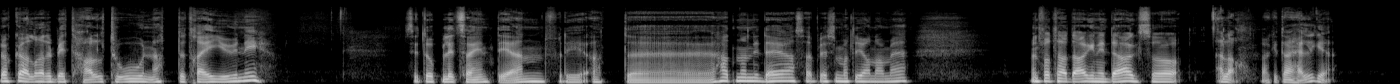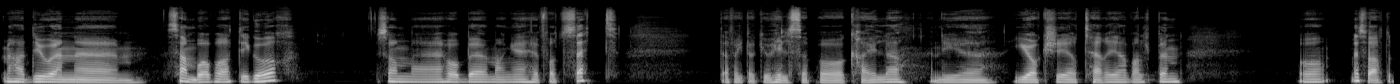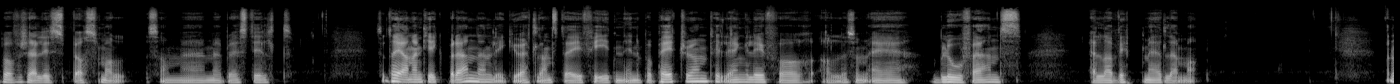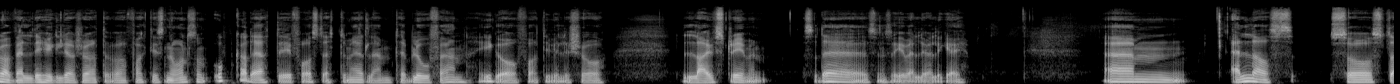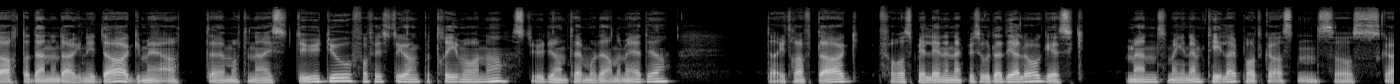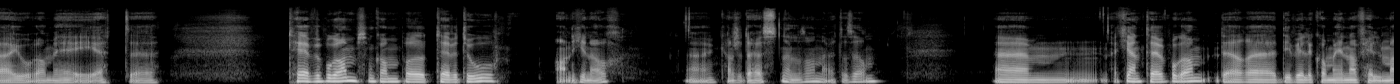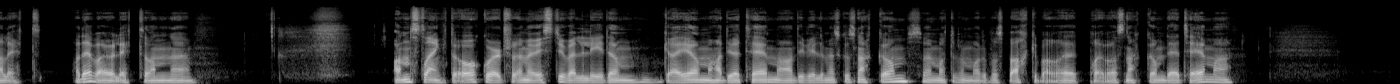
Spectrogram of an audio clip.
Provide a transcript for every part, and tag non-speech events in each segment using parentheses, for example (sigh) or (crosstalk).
Klokka er allerede blitt halv to natt til 3. juni. Sitter oppe litt seint igjen fordi at uh, jeg hadde noen ideer så jeg plutselig måtte gjøre noe med. Men for å ta dagen i dag, så Eller, la ikke ta helge. Vi hadde jo en uh, samboerprat i går som jeg håper mange har fått sett. Der fikk dere jo hilse på Kyla, den nye Yorkshire Terrier-valpen. Og vi svarte på forskjellige spørsmål som eh, vi ble stilt. Så ta gjerne en kikk på den, den ligger jo et eller annet sted i feeden inne på Patrion, tilgjengelig for alle som er blodfans eller VIP-medlemmer. Og det var veldig hyggelig å se at det var faktisk noen som oppgraderte fra støttemedlem til blodfan i går for at de ville se livestreamen. Så det syns jeg er veldig, veldig gøy. Um, ellers så starta denne dagen i dag med at jeg måtte ned i studio for første gang på tre måneder, studioene til Moderne Media, der jeg traff Dag for å spille inn en episode av Dialogisk, men som jeg har nevnt tidligere i podkasten, så skal jeg jo være med i et uh, TV-program som kommer på TV2, aner ikke når, uh, kanskje til høsten eller noe sånt, jeg vet da søren. Um, et kjent TV-program der uh, de ville komme inn og filme litt, og det var jo litt sånn anstrengt og awkward, for vi visste jo veldig lite om greia. Vi hadde jo et tema de ville vi skulle snakke om, så vi måtte på en måte på sparket bare prøve å snakke om det temaet.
